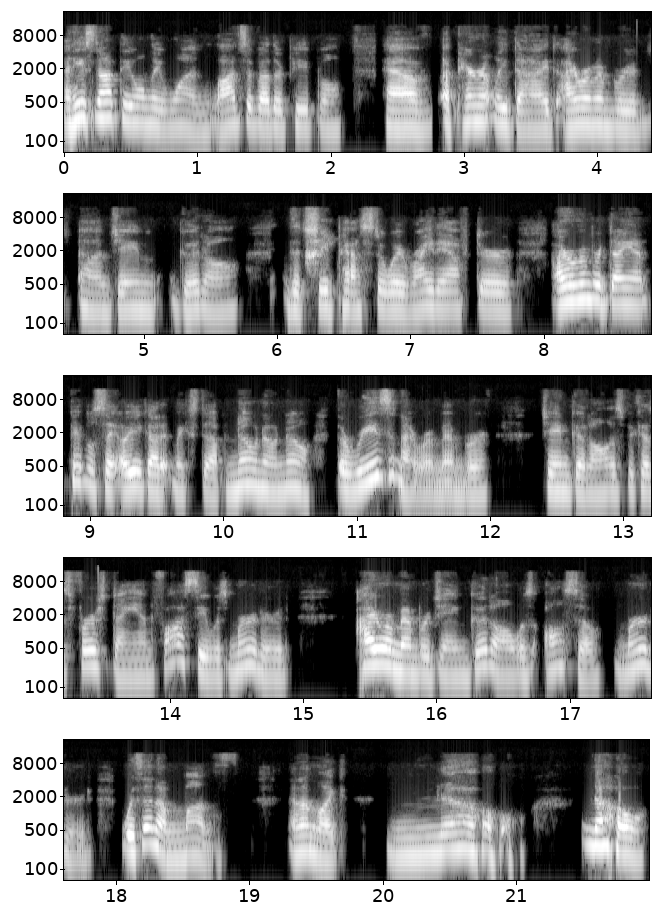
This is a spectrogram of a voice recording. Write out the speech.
and he's not the only one. Lots of other people have apparently died. I remember uh, jane goodall that she passed away right after i remember diane people say oh you got it mixed up. No no no. The reason i remember jane goodall is because first Dian Fossey was murdered. I remember jane goodall was also murdered within a month. And I'm like, no, no,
